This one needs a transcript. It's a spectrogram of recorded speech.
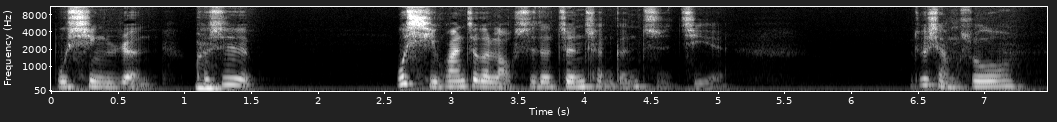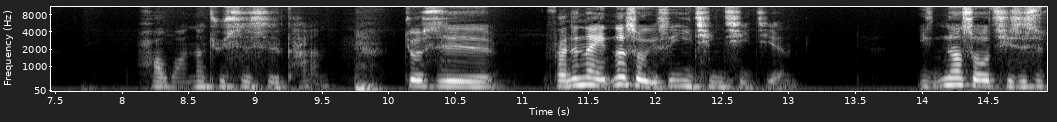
不信任，可是我喜欢这个老师的真诚跟直接，我就想说，好吧，那去试试看。嗯，就是反正那那时候也是疫情期间，那时候其实是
